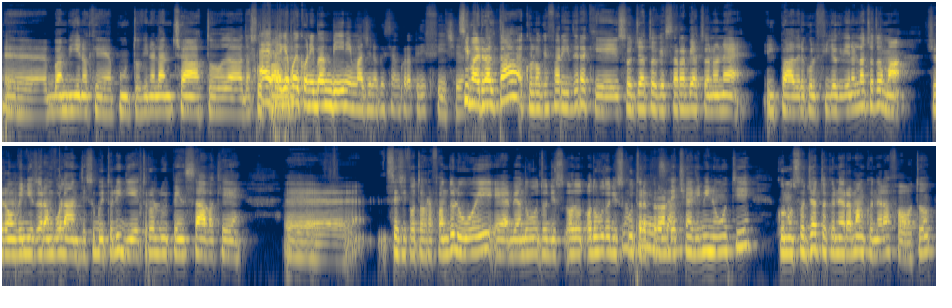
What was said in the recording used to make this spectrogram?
eh, bambino che appunto viene lanciato da, da suo eh, padre. perché poi con i bambini immagino che sia ancora più difficile. Sì, ma in realtà quello che fa ridere è che il soggetto che si è arrabbiato non è il padre col figlio che viene lanciato, ma c'era un venditore ambulante subito lì dietro, lui pensava che eh, stessi fotografando lui e dovuto dis- ho, dovuto discutere per una decina di minuti con un soggetto che non era manco nella foto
